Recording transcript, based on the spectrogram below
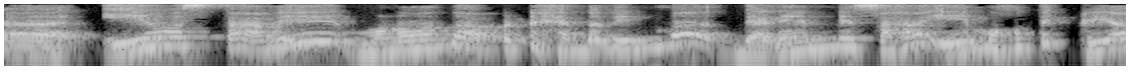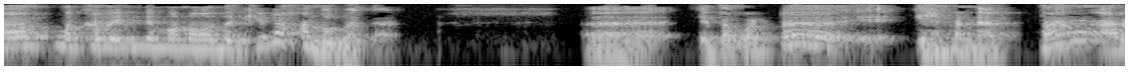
ඒ අවස්ථාවේ මොනවද අපිට හැදවින්ම දැනෙන්නේ සහ ඒ මොහොතේ ක්‍රියාත්මක වෙන්නේ මොනවද කියලා හඳුනගන්න. එතකොට එහෙම නැත්නම් අර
